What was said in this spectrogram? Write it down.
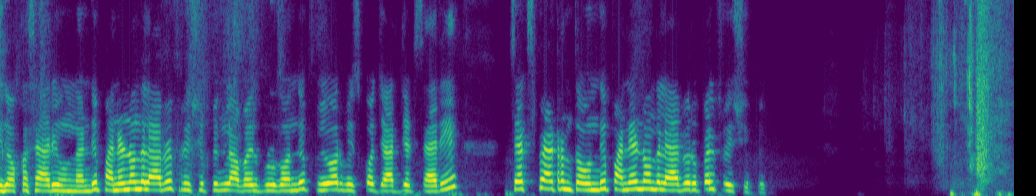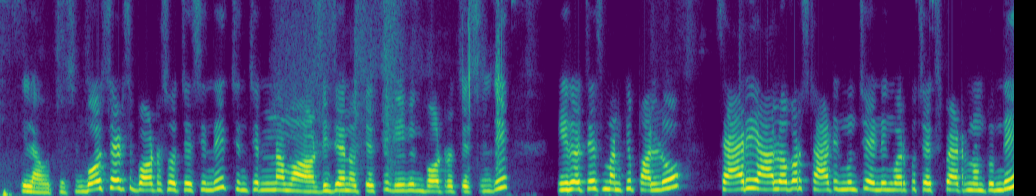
ఇది ఒక శారీ ఉందండి. పన్నెండు వందల యాభై ఫ్రీ షిప్పింగ్లో అవైలబుల్గా ఉంది. Pure viscose georgette sari. Checks ప్యాటర్న్తో ఉంది. పన్నెండు వందల యాభై రూపాయలు ఫ్రీ షిప్పింగ్. ఇలా వచ్చేసింది. బోత్ సైడ్స్ బార్డర్స్ వచ్చేసింది. చిన్న చిన్న డిజైన్ వచ్చేసి వీవింగ్ బార్డర్ వచ్చేసింది. ఇది వచ్చేసి మనకి పళ్ళు. శారీ ఆల్ ఓవర్ స్టార్టింగ్ నుంచి ఎండింగ్ వరకు చెక్స్ ప్యాటర్న్ ఉంటుంది.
